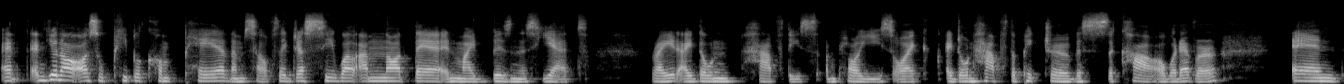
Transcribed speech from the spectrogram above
And and you know also people compare themselves. They just see, well, I'm not there in my business yet. Right? I don't have these employees or I, I don't have the picture with the car or whatever. And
